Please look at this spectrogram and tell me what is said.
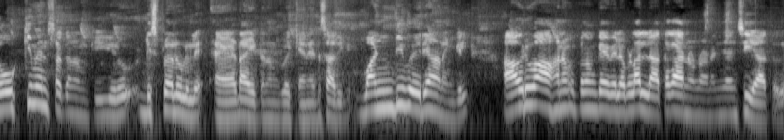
ഡോക്യുമെന്റ്സ് ഒക്കെ നമുക്ക് ഈ ഒരു ഡിസ്പ്ലേയുടെ ഉള്ളിൽ ആഡ് ആയിട്ട് നമുക്ക് വെക്കാനായിട്ട് സാധിക്കും. വണ്ടി വരികയാണെങ്കിൽ ആ ഒരു വാഹനം ഇപ്പോൾ നമുക്ക് അവൈലബിൾ അല്ലാത്ത കാരണം കൊണ്ടാണ് ഞാൻ ചെയ്യാത്തത്.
